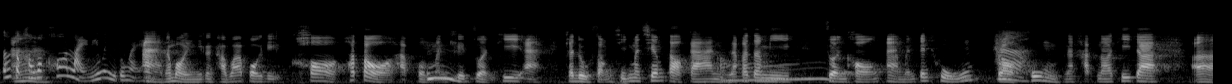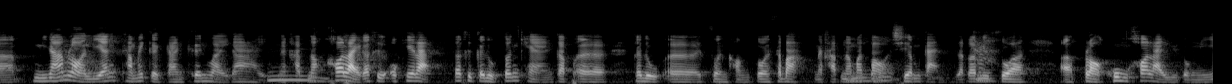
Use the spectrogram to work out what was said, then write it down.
เออแต่อ่าคำว่าข้อไหล่นี่มันอยู่ตรงไหนอ่าอะต้องบอกอย่างนี้กันครับว่าปกติข้อข้อต่อครับผมอืมมันคือส่วนที่อะกระดูกสองชิ้นมาเชื่อมต่อกันอ๋อแล้วก็จะมี ส่วนของอ่าเหมือนเป็นถุงปลอกค่ะหุ้มนะครับเนาะที่จะอ่ามีน้ำหล่อเลี้ยงทำให้เกิดการเคลื่อนไหวได้นะครับอืมเนาะข้อไหล่ก็คือโอเคละก็คือกระดูกต้นแขนกับเอ่อกระดูกเอ่อส่วนของตัวสะบักนะครับเนาะมาต่อเชื่อมกัน แล้วก็มีตัวเอ่อปลอกหุ้มข้อไหล่อยู่ตรงนี้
